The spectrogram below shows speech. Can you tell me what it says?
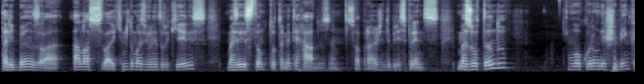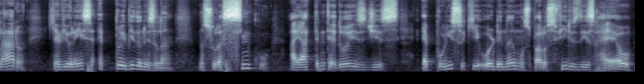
talibãs lá, a nossa sociedade aqui é muito mais violenta do que eles, mas eles estão totalmente errados, né? Só para a gente abrir esse parênteses. Mas voltando o Alcorão deixa bem claro que a violência é proibida no Islã. Na Sura 5, Ayat 32 diz: É por isso que ordenamos para os filhos de Israel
